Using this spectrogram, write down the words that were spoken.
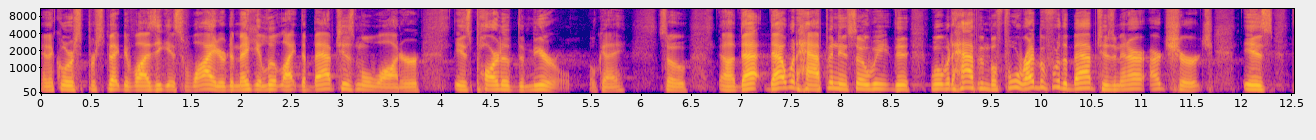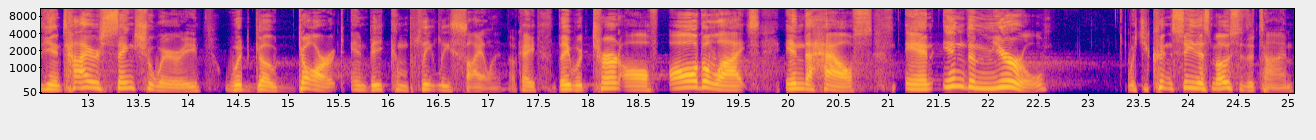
And of course, perspective wise, it gets wider to make it look like the baptismal water is part of the mural, okay? So uh, that, that would happen. And so we, the, what would happen before, right before the baptism in our, our church, is the entire sanctuary would go dark and be completely silent. Okay? They would turn off all the lights in the house. And in the mural, which you couldn't see this most of the time,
